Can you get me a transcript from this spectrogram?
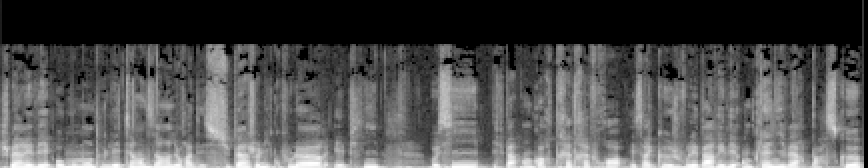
je vais arriver au moment de l'été indien, il y aura des super jolies couleurs et puis aussi, il fait pas encore très très froid. Et c'est vrai que je voulais pas arriver en plein hiver parce que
